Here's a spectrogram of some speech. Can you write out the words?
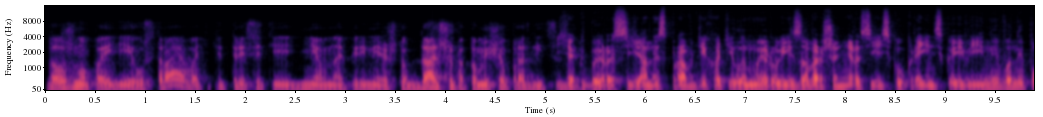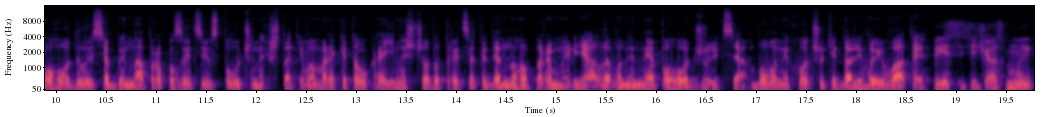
должно, по идее, устраивать эти 30-дневное перемирие, чтобы дальше потом еще продлиться. Якби росіяни справді хотіли миру і завершення російсько-української війни, вони погодилися би на пропозицію Сполучених Штатів Америки та України щодо 30-денного перемир'я, але вони не погоджуються, бо вони хочуть і далі воювати. Если сейчас мы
